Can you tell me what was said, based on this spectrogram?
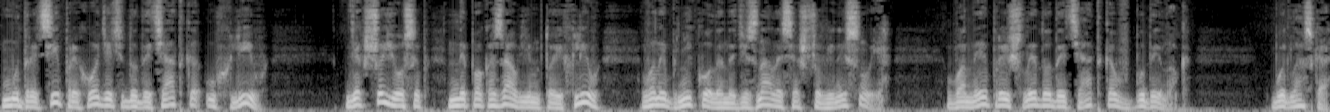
мудреці приходять до дитятка у хлів. Якщо Йосип не показав їм той хлів, вони б ніколи не дізналися, що він існує. Вони прийшли до дитятка в будинок. Будь ласка,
